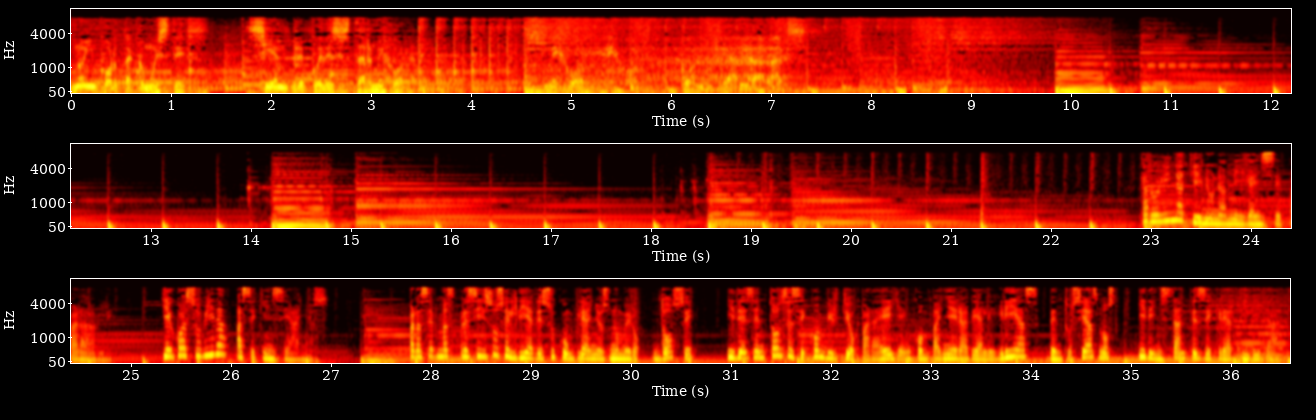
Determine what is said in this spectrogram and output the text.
No importa cómo estés, siempre puedes estar mejor. Mejor, mejor. Con Vargas. Carolina tiene una amiga inseparable. Llegó a su vida hace 15 años. Para ser más precisos, el día de su cumpleaños número 12, y desde entonces se convirtió para ella en compañera de alegrías, de entusiasmos y de instantes de creatividad.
